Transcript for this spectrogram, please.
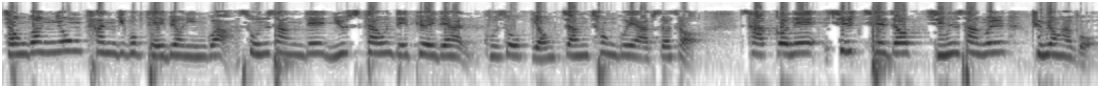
정광용 탄기국 대변인과 손상대 뉴스타운 대표에 대한 구속영장 청구에 앞서서 사건의 실체적 진상을 규명하고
